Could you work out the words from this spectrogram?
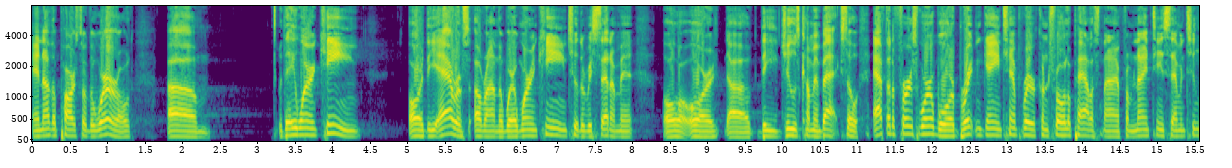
and other parts of the world, um, they weren't keen, or the Arabs around the world weren't keen to the resettlement or, or uh, the Jews coming back. So after the First World War, Britain gained temporary control of Palestine from 1917,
